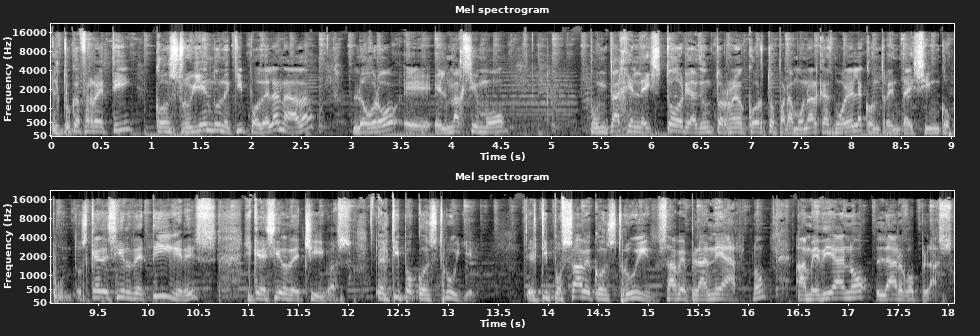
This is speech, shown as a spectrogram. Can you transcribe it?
el Tuca Ferretti, construyendo un equipo de la nada, logró eh, el máximo puntaje en la historia de un torneo corto para Monarcas Morelia con 35 puntos. ¿Qué decir de Tigres y qué decir de Chivas? El tipo construye. El tipo sabe construir, sabe planear, ¿no? A mediano, largo plazo.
